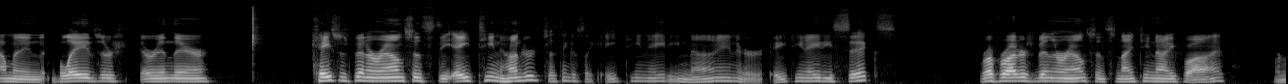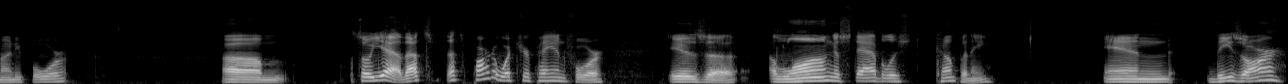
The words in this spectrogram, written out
how many blades are, are in there. Case has been around since the 1800s. I think it's like 1889 or 1886. Rough Rider's been around since 1995 or 94. Um, so yeah, that's that's part of what you're paying for is a, a long established company, and these are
